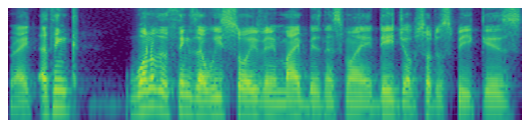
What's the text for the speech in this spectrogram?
right? I think one of the things that we saw, even in my business, my day job, so to speak, is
